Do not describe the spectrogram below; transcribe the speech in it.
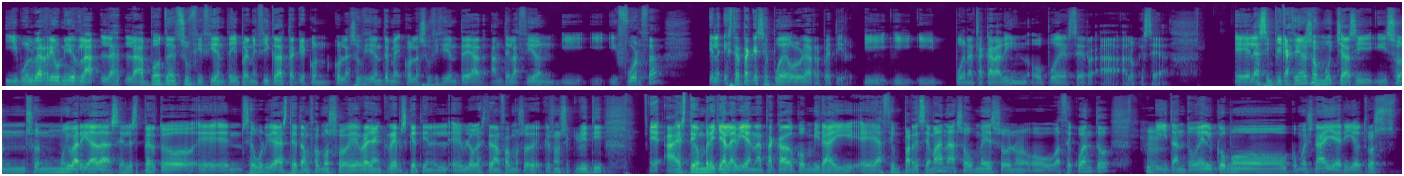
y vuelve a reunir la, la, botnet suficiente y planifica el ataque con, la, suficiente, con la suficiente antelación y, fuerza, este ataque se puede volver a repetir y, pueden atacar a Dean o puede ser a lo que sea. Eh, las implicaciones son muchas y, son, son, muy variadas. El experto eh, en seguridad este tan famoso, eh, Brian Krebs, que tiene el, blog este tan famoso de Crescent Security, a este hombre ya le habían atacado con Mirai hace un par de semanas o un mes o, no, hace cuánto. Hmm. Y tanto él como, como Schneier y otros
